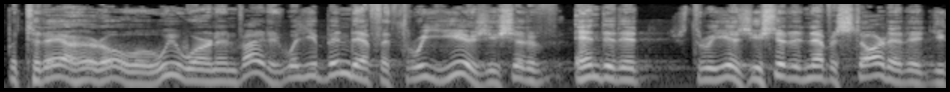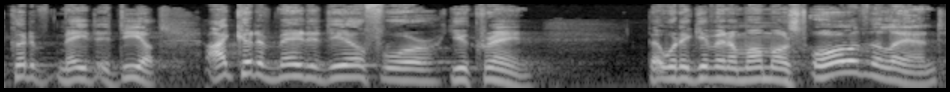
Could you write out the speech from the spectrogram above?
But today I heard, oh, well, we weren't invited. Well, you've been there for three years. You should have ended it three years. You should have never started it. You could have made a deal. I could have made a deal for Ukraine that would have given them almost all of the land,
